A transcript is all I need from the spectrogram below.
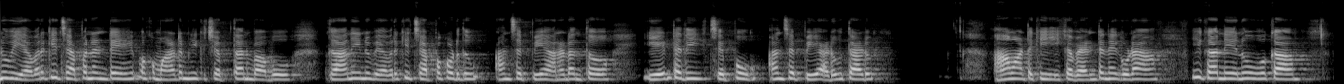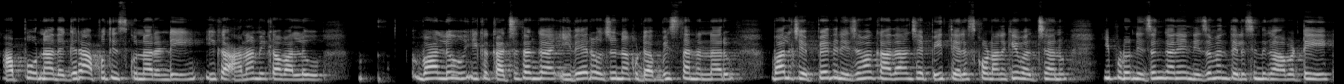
నువ్వు ఎవరికి చెప్పనంటే ఒక మాట మీకు చెప్తాను బాబు కానీ నువ్వు ఎవరికి చెప్పకూడదు అని చెప్పి అనడంతో ఏంటది? చెప్పు అని చెప్పి అడుగుతాడు. ఆ మాటకి ఇక వెంటనే కూడా ఇక నేను ఒక అప్పు నా దగ్గర అప్పు తీసుకున్నారండి. ఇక అనామిక వాళ్ళు వాళ్ళు ఇక ఖచ్చితంగా ఇదే రోజు నాకు డబ్బు ఇస్తానన్నారు వాళ్ళు చెప్పేది నిజమా కాదా అని చెప్పి తెలుసుకోవడానికి వచ్చాను. ఇప్పుడు నిజంగానే నిజమని తెలిసింది కాబట్టి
